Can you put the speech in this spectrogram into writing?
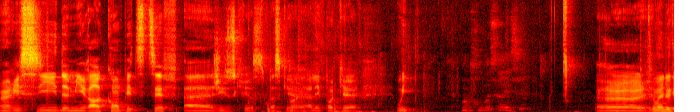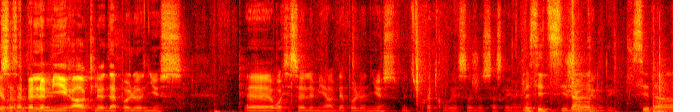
un, récit de miracle compétitif à Jésus-Christ. Parce qu'à à l'époque, euh, oui? On trouve où ce récit? Euh, ça s'appelle le miracle d'Apollonius. Euh, ouais, c'est ça, le miracle d'Apollonius. Mais tu pourrais trouver ça, ça serait. Mais c'est ici dans. C'est dans.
